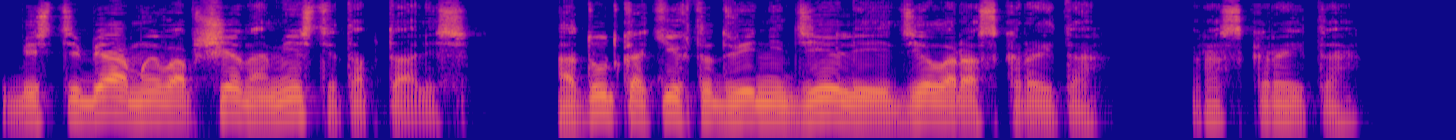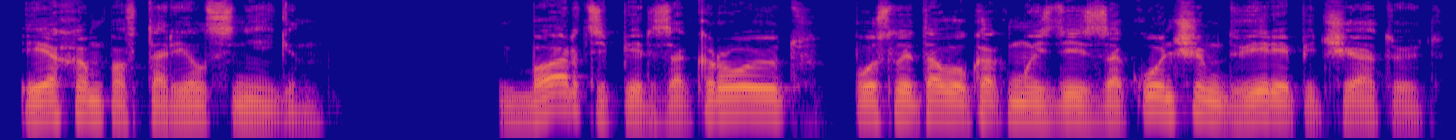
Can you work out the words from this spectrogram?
Без тебя мы вообще на месте топтались. А тут каких-то две недели, и дело раскрыто. Раскрыто. Эхом повторил Снегин. Бар теперь закроют. После того, как мы здесь закончим, дверь опечатают.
